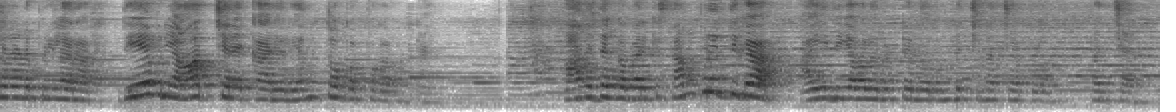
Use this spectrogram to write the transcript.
చూడండి ప్రియులారా దేవుని ఆశ్చర్య కార్యాలు ఎంతో గొప్పగా ఉంటాయి. ఆ విధంగా వారికి సమృద్ధిగా ఐదు ఎవల రొట్టెలు రెండు చిన్న చేపలు పంచారు.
